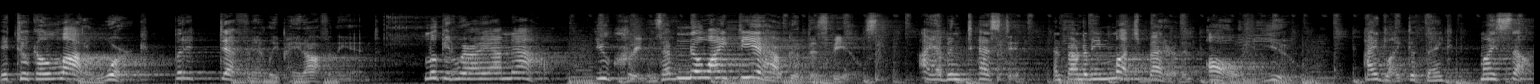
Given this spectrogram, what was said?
It took a lot of work, but it definitely paid off in the end. Look at where I am now. You cretins have no idea how good this feels. I have been tested and found to be much better than all of you. I'd like to thank myself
